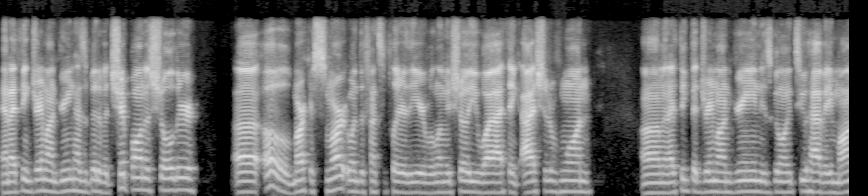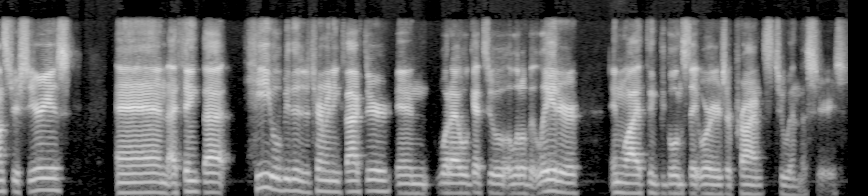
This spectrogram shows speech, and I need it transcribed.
And I think Draymond Green has a bit of a chip on his shoulder. Uh, oh, Marcus Smart won Defensive Player of the Year. Well, let me show you why I think I should have won. Um, and I think that Draymond Green is going to have a monster series. And I think that he will be the determining factor in what I will get to a little bit later in why I think the Golden State Warriors are primed to win this series.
